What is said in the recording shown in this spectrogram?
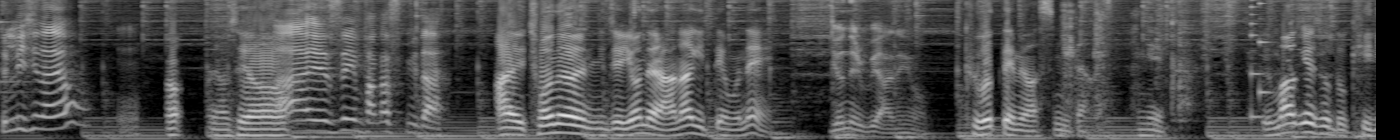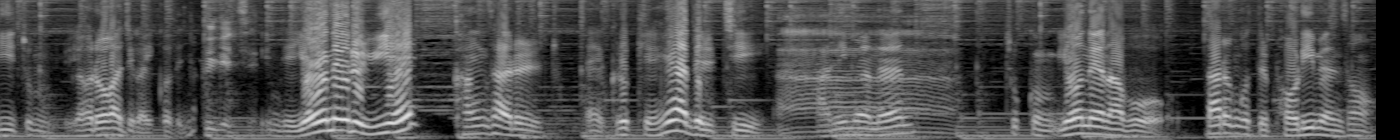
들리시나요? 응. 어, 안녕하세요. 아, 예, 선생님 반갑습니다. 아, 저는 이제 연애를 안 하기 때문에 연애를 왜 안 해요? 그것 때문에 왔습니다. 예. 음악에서도 길이 좀 여러 가지가 있거든요. 그겠지. 이제 연애를 위해 강사를 예, 그렇게 해야 될지 아, 아니면은 조금 연애나 뭐 다른 것들 버리면서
